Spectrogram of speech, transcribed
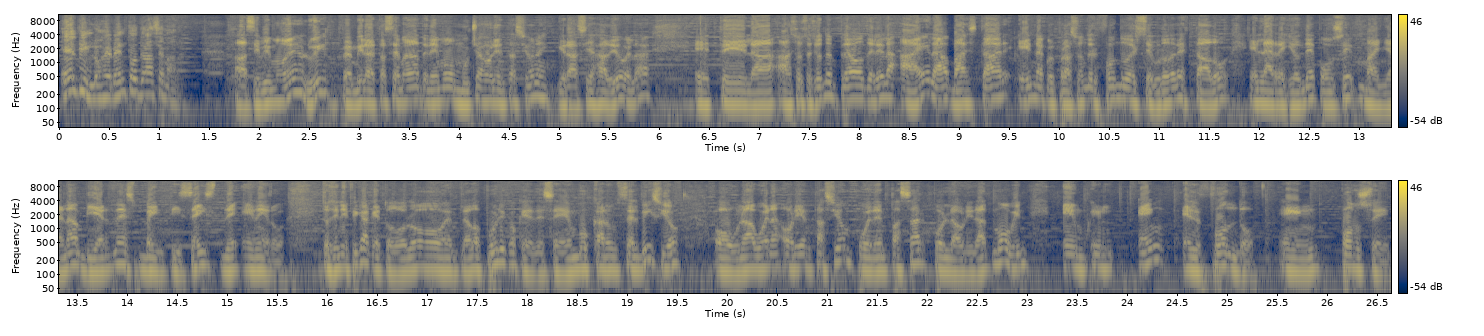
Elvin, los eventos de la semana. Así mismo es, Luis. Pues mira, esta semana tenemos muchas orientaciones, gracias a Dios, ¿verdad? Este, la Asociación de Empleados de Lela, AELA, va a estar en la Corporación del Fondo del Seguro del Estado en la región de Ponce mañana viernes 26 de enero. Esto significa que todos los empleados públicos que deseen buscar un servicio o una buena orientación pueden pasar por la unidad móvil en, en- el fondo, en Ponce.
